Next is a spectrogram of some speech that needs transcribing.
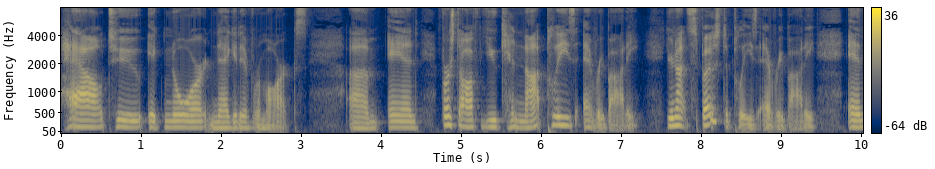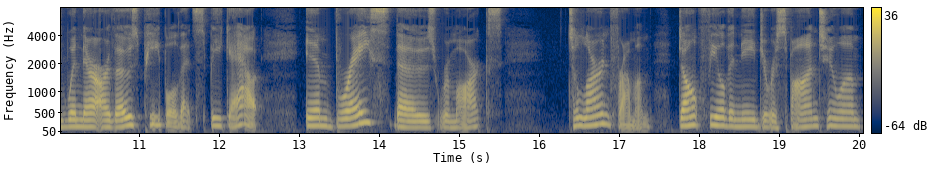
how to ignore negative remarks. Um, and first off, you cannot please everybody. You're not supposed to please everybody. And when there are those people that speak out, embrace those remarks to learn from them. Don't feel the need to respond to them,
